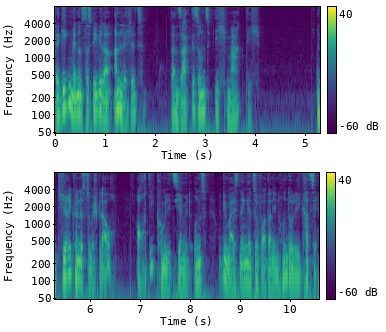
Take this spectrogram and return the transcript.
Dagegen, wenn uns das Baby dann anlächelt, dann sagt es uns, ich mag dich. Und Tiere können es zum Beispiel auch. Auch die kommunizieren mit uns und die meisten denken jetzt sofort an den Hund oder die Katze.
